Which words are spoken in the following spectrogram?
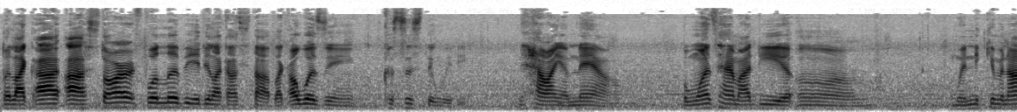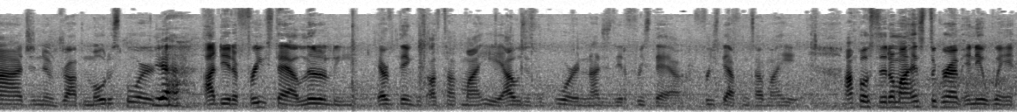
but like I, I started for a little bit, and then like I stopped. Like I wasn't consistent with it, how I am now. But one time I did, um, when Nicki Minaj and them dropped Motorsport. Yeah. I did a freestyle. Literally, everything was off the top of my head. I was just recording, and I just did a freestyle, freestyle from the top of my head. I posted it on my Instagram, and it went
